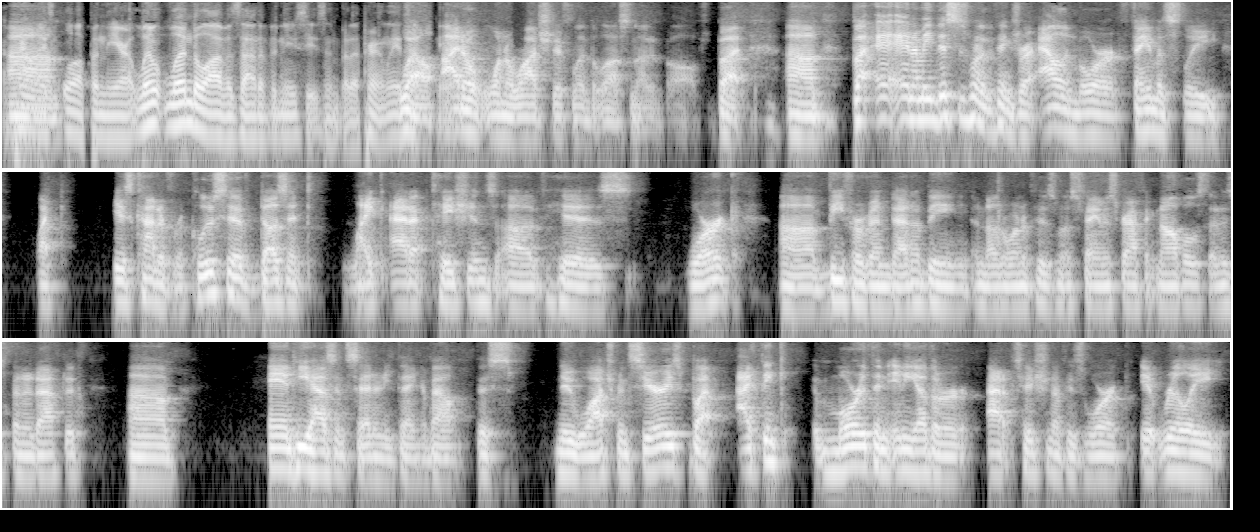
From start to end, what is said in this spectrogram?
Apparently, um, it's still up in the air. L- Lindelof is out of a new season, but apparently, well, I don't want to watch it if Lindelof's not involved. But, um, but, and, and, I mean, this is one of the things where Alan Moore famously like is kind of reclusive, doesn't like adaptations of his work. Um, v for Vendetta being another one of his most famous graphic novels that has been adapted. Um, and he hasn't said anything about this new Watchmen series, but I think more than any other adaptation of his work, it really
